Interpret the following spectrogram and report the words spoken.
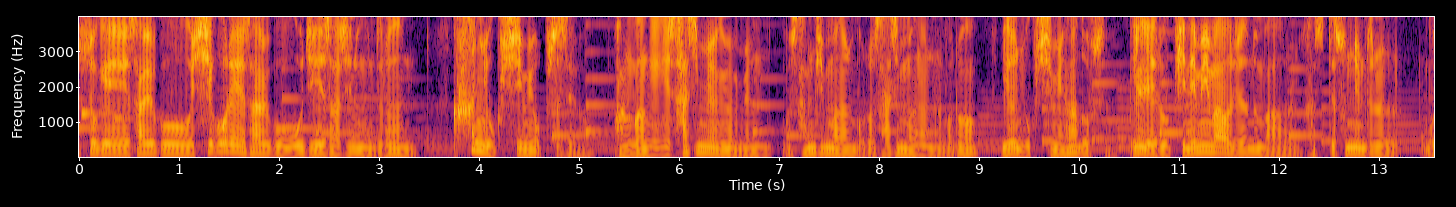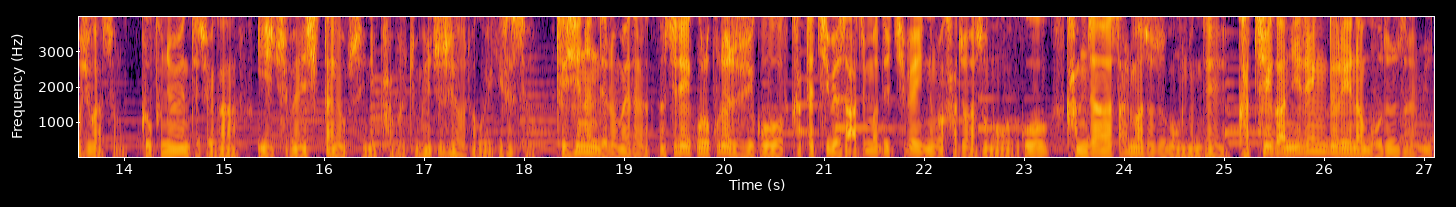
속에 살고 시골에 살고 오지에 사시는 분들은 큰 욕심이 없으세요. 관광객이 40명이 오면 뭐 30만 원을 벌어 40만 원을 벌어 이런 욕심이 하나도 없어요. 일례로 기내미 마을이라는 마을을 갔을 때 손님들을 모시고 갔어요. 그 부녀한테 저희가 이 주변에 식당이 없으니 밥을 좀 해주세요라고 얘기를 했어요. 드시는 대로만 해달라. 쓰레기국을 끓여주시고 각자 집에서 아줌마들이 집에 있는 걸 가져와서 먹고 감자 삶아줘서 먹는데 같이 간 일행들이나 모든 사람이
